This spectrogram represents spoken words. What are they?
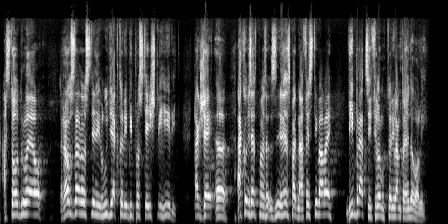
a z toho druhého rozradostnení ľudia, ktorí by proste išli hýriť. Takže uh, ako nezaspať na festivale, vybrať si film, ktorý vám to nedovolí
